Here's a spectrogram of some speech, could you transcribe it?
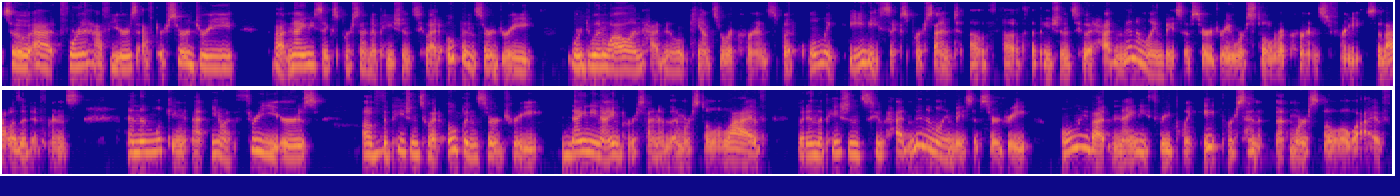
so, at four and a half years after surgery, about 96% of patients who had open surgery were doing well and had no cancer recurrence, but only 86% of, of the patients who had had minimally invasive surgery were still recurrence free. So that was a difference. And then looking at, you know, at three years of the patients who had open surgery, 99% of them were still alive. But in the patients who had minimally invasive surgery, only about 93.8% of them were still alive.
